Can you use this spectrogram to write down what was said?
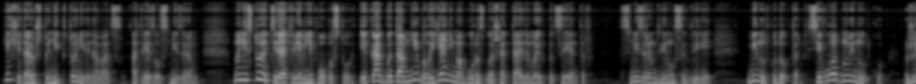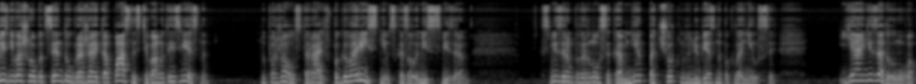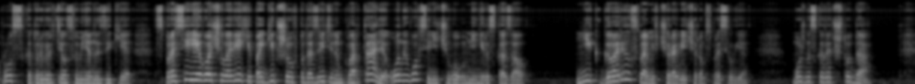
Я считаю, что никто не виноват, — отрезал Смизером. Но не стоит терять времени попусту, и как бы там ни было, я не могу разглашать тайны моих пациентов. Смизером двинулся к двери. Минутку, доктор, всего одну минутку. Жизни вашего пациента угрожает опасность, и вам это известно. — «Ну, пожалуйста, Ральф, поговори с ним», — сказала мисс Смизером. Смизером повернулся ко мне, подчеркнуто любезно поклонился. Я не задал ему вопрос, который вертелся у меня на языке. Спроси я его о человеке, погибшем в подозрительном квартале, он и вовсе ничего бы мне не рассказал. «Ник говорил с вами вчера вечером?» — спросил я. «Можно сказать, что да.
